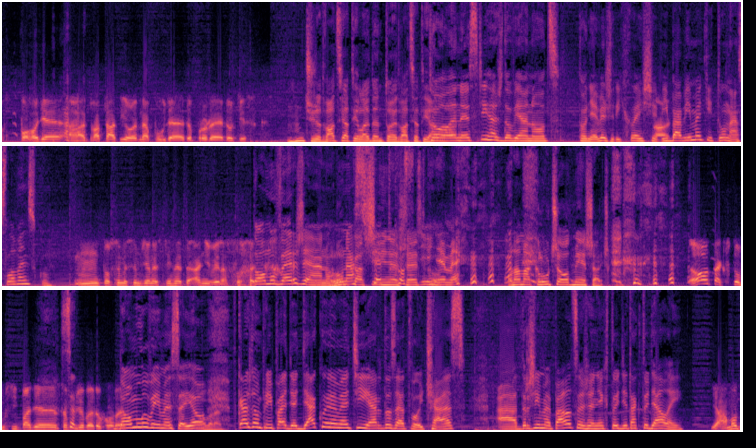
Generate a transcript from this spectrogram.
v pohodě a 20. ledna půjde do prodeje do tisk. Mhm, čiže 20. leden to je 20. To január. len nestíhaš do Vianoc. To nevieš rýchlejšie. Tak. Vybavíme ti tu na Slovensku. Mm, to si myslím, že nestihnete ani vy na Slovensku. Tomu ver, že áno. U nás stihne všetko, všetko. stihneme. Ona má kľúče od miešačky. No, tak v tom případě se Sa můžeme domluvit. Domluvíme sa, jo. Dobre. V každom prípade ďakujeme ti, Jardo, za tvoj čas a držíme palce, že nech to ide takto ďalej. Já moc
